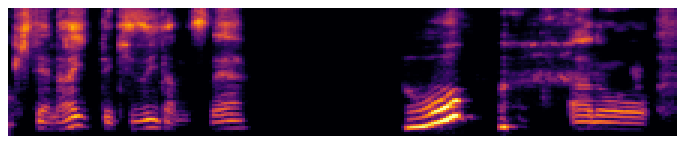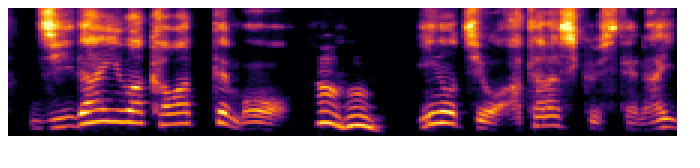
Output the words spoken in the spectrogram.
起きてないって気づいたんですね。お？あの時代は変わってもうんうん。命を新しくしてないっ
